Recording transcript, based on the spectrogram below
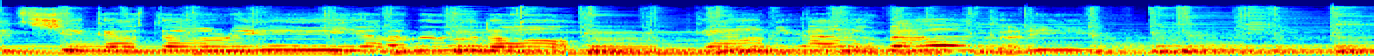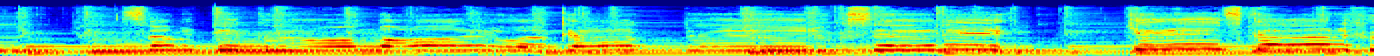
いつしか二人嫌なムードがみ合うばかり。冷めてく思い。かってるくせに気づかぬふ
